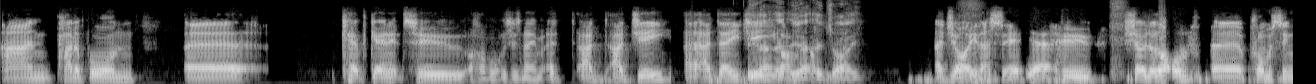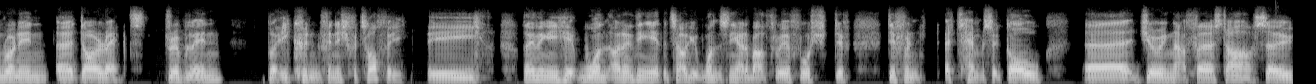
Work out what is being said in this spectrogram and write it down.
and Paderborn uh, kept getting it to oh, what was his name? Ad, Ad, Adji, Adeji, Yeah, oh, yeah, Ajay. Ajoy, that's it. Yeah, who showed a lot of uh, promising running, uh, direct dribbling, but he couldn't finish for Toffee. He, I don't think he hit one. I don't think he hit the target once, and he had about three or four sh- diff, different attempts at goal uh, during that first half. So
